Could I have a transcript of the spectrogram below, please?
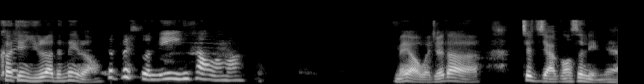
客厅娱乐的内容这被索尼影响了吗？没有。我觉得这几家公司里面，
